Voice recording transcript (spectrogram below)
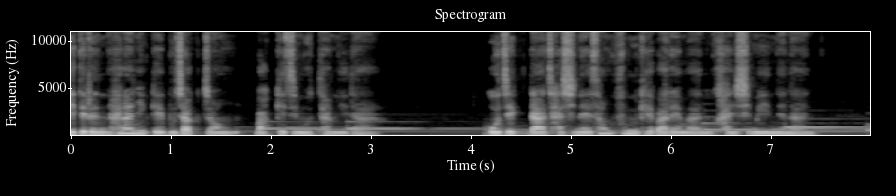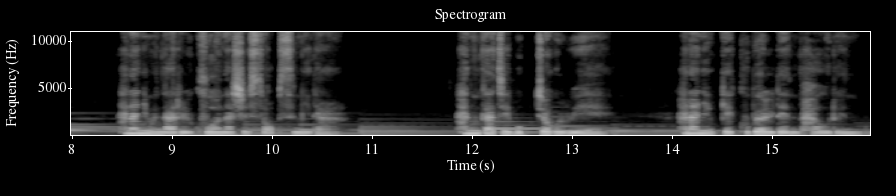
이들은 하나님께 무작정 맡기지 못합니다. 오직 나 자신의 성품 개발에만 관심이 있는 한 하나님은 나를 구원하실 수 없습니다. 한 가지 목적을 위해 하나님께 구별된 바울은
